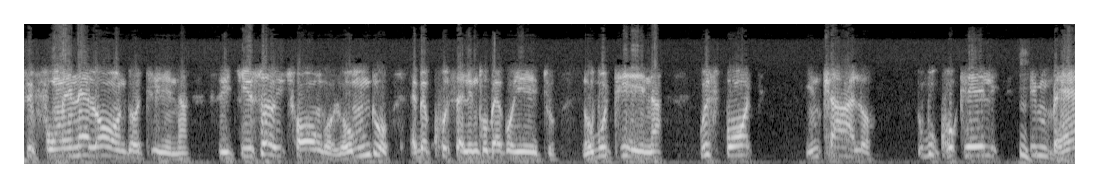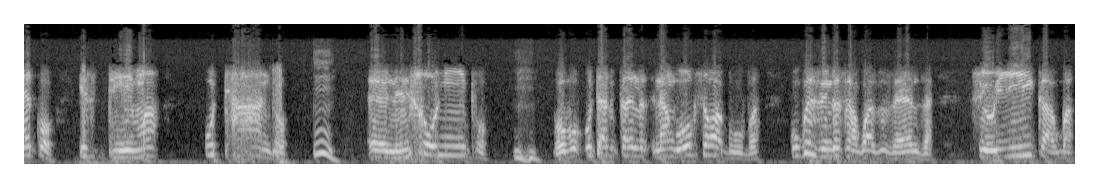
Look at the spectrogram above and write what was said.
Sifumene loo nto thina sityiswe itshongo lo mntu ebekhusela inkcubeko yethu nobuthina kwisport intlalo ubukhokheli imbeko isidima uthando mm, eh nenhlonipho. Mhm, ngoba utata ucela nangoku sewabhubha kukho izinto esingakwazi uzenza siyoyika ukuba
